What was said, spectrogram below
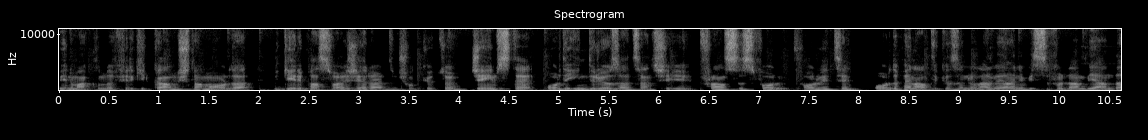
benim aklımda frikik kalmıştı ama orada bir geri pas var Gerrard'ın çok kötü. James de orada indiriyor zaten şeyi Fransız for, forveti. Orada penaltı kazanıyorlar ve hani 1-0'dan bir anda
